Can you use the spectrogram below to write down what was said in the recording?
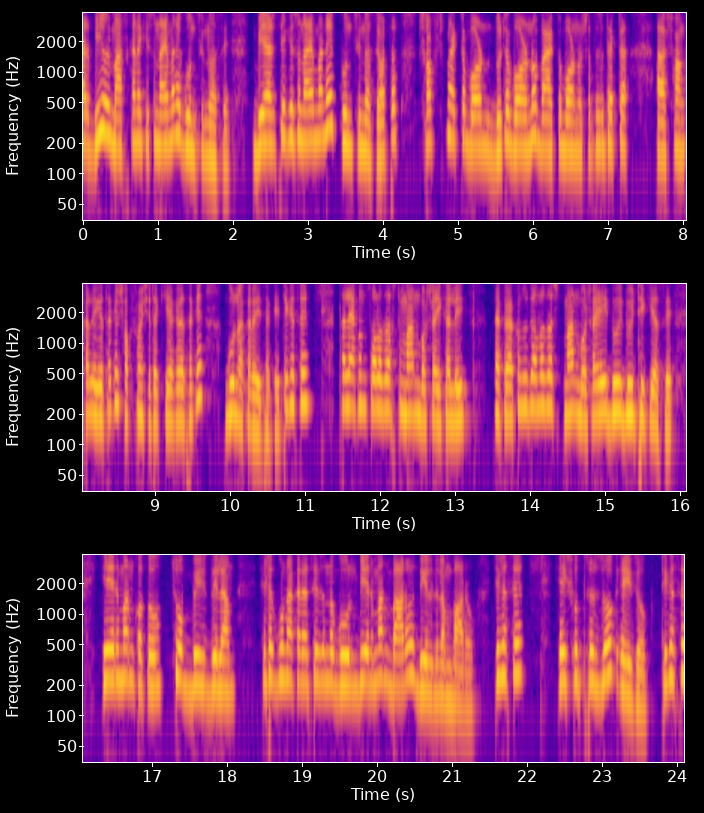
আর বি, ওই মাঝখানে কিছু নাই মানে গুণ চিহ্ন আছে। বি আর সি কিছু নাই মানে গুণ চিহ্ন আছে, অর্থাৎ সবসময় একটা বর্ণ দুটো বর্ণ বা একটা বর্ণের সাথে যদি একটা সংখ্যা লেগে থাকে, সবসময় সেটা কি আকারে থাকে? গুণ আকারেই থাকে, ঠিক আছে? তাহলে এখন চলো জাস্ট মান বসাই খালি। দেখো, এখন যদি আমরা জাস্ট মান বসাই, এই দুই দুই ঠিকই আছে। এর মান কত? চব্বিশ দিলাম। এটা গুণ আকারে আছে এই জন্য গুণ। বি এর মান বারো, দিয়ে দিলাম বারো। ঠিক আছে? এই সূত্রের যোগ, এই যোগ। ঠিক আছে?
